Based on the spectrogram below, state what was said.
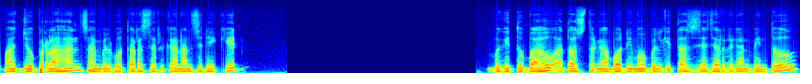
maju perlahan sambil putar setir kanan sedikit Begitu bahu atau setengah bodi mobil kita sejajar dengan pintu,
